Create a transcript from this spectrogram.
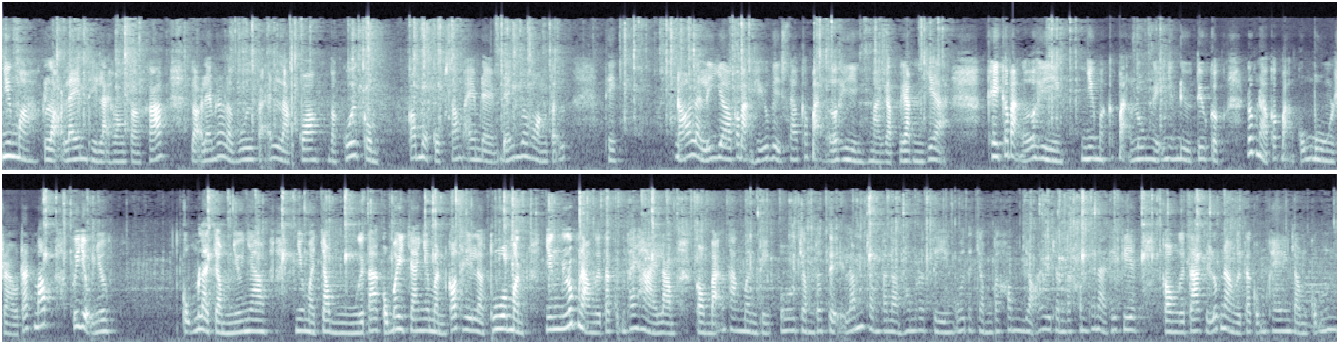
Nhưng mà lọ lem thì lại hoàn toàn khác. Lọ lem rất là vui vẻ lạc quan và cuối cùng có một cuộc sống êm đềm đến với hoàng tử. Thì đó là lý do các bạn hiểu vì sao các bạn ở hiền mà gặp gành chứ ạ. À. khi các bạn ở hiền nhưng mà các bạn luôn nghĩ những điều tiêu cực lúc nào các bạn cũng buồn rào trách móc. Ví dụ như cũng là chồng như nhau. Nhưng mà chồng người ta cũng y chang như mình, có thi là thua mình, nhưng lúc nào người ta cũng thấy hài lòng. Còn bản thân mình thì ôi chồng ta tệ lắm, chồng ta làm không ra tiền, ôi ta chồng ta không giỏi chồng ta không thế này thế kia. Còn người ta thì lúc nào người ta cũng khen, chồng cũng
